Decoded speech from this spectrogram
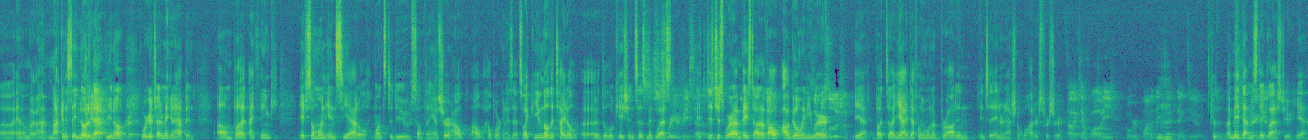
uh, and I'm like, I'm not going to say no to that. You know, right. we're going to try to make it happen. Um, but I think if someone in Seattle wants to do something, uh, sure, I'll I'll help organize that. So like even though the title uh, or the location says It's just Midwest, where you're based out it's, of. it's just where I'm based out of. Yeah. I'll I'll go anywhere. Yeah, but uh, yeah, I definitely want to broaden into international waters for sure. I like that quality over quantity Mhm. type thing too. Because I made that mistake good. last year. Yeah,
